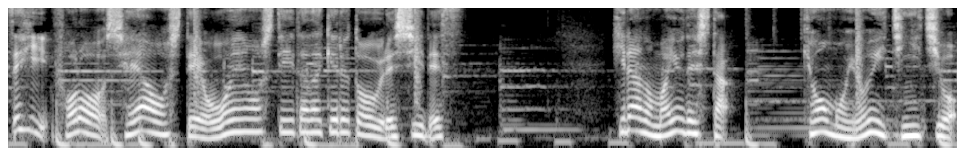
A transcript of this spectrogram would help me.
ぜひフォロー、シェアをして応援をしていただけると嬉しいです。平野真由でした。今日も良い一日を。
